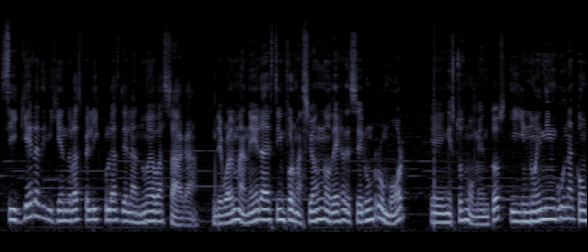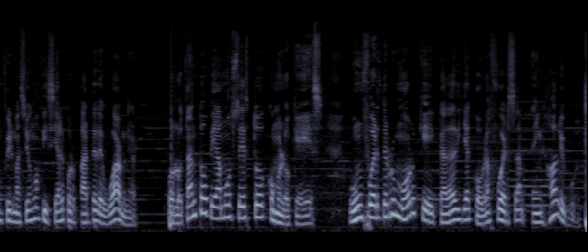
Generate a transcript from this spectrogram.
siguiera dirigiendo las películas de la nueva saga. De igual manera, esta información no deja de ser un rumor en estos momentos y no hay ninguna confirmación oficial por parte de Warner. Por lo tanto, veamos esto como lo que es, un fuerte rumor que cada día cobra fuerza en Hollywood.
